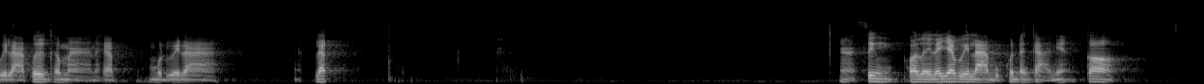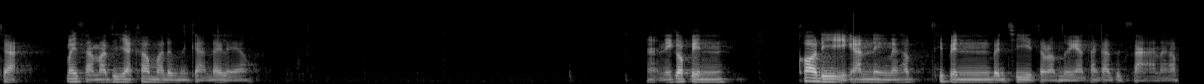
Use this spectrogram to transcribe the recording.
เวลาเพิ่มเข้ามานะครับ หมดเวลาและ ซึ่งพอเลยระยะเวลาบุคคลดังกล่าวเนี่ยก็จะไม่สามารถที่จะเข้ามาดำเนินการได้แล้วอันนี้ก็เป็นข้อดีอีกอันหนึ่งนะครับ ที่เป็นบัญชีสำหรับหน่วยงานทางการศึกษานะครับ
